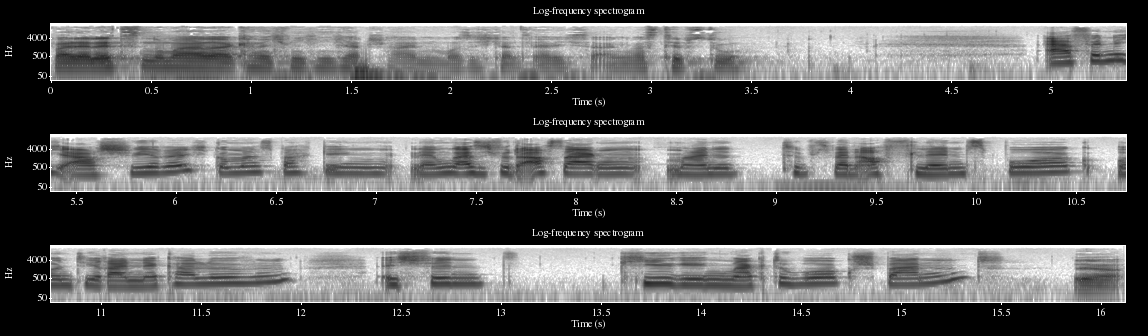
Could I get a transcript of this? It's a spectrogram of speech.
Bei der letzten Nummer, da kann ich mich nicht entscheiden, muss ich ganz ehrlich sagen. Was tippst du? Ja, finde ich auch schwierig. Gummersbach gegen Lemgo. Also ich würde auch sagen, meine Tipps wären auch Flensburg und die Rhein-Neckar-Löwen. Ich finde Kiel gegen Magdeburg spannend. Ja.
